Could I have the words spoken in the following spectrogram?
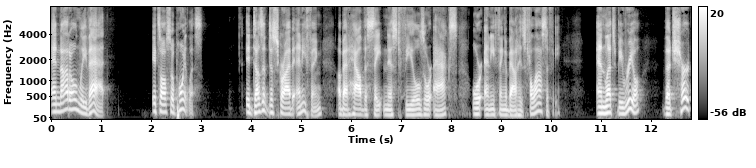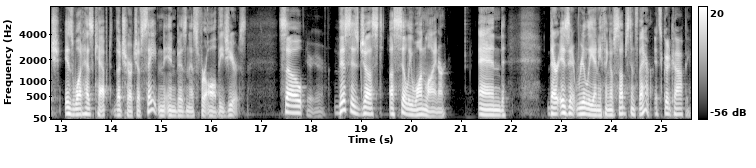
And not only that, it's also pointless. It doesn't describe anything about how the Satanist feels or acts or anything about his philosophy. And let's be real, the church is what has kept the Church of Satan in business for all these years. So this is just a silly one liner, and there isn't really anything of substance there. It's good copy.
